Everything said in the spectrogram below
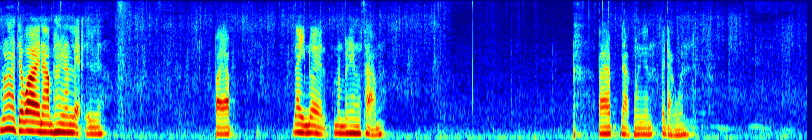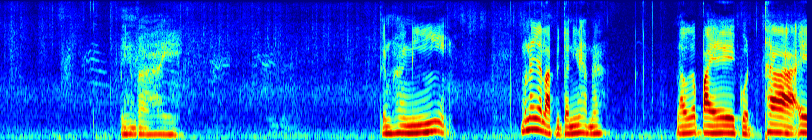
มันน่าจะว่ายน้ำทางนั้นแหละเออไปครับได้อีกหน่อยมันไปทางสามไปครับดักมันกันไปดักมัน เป็นไปเป็นทางนี้ มันน่าจะหลับอยู่ตอนนี้นะครับนะ เราก็ไปกดท่าไอ้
